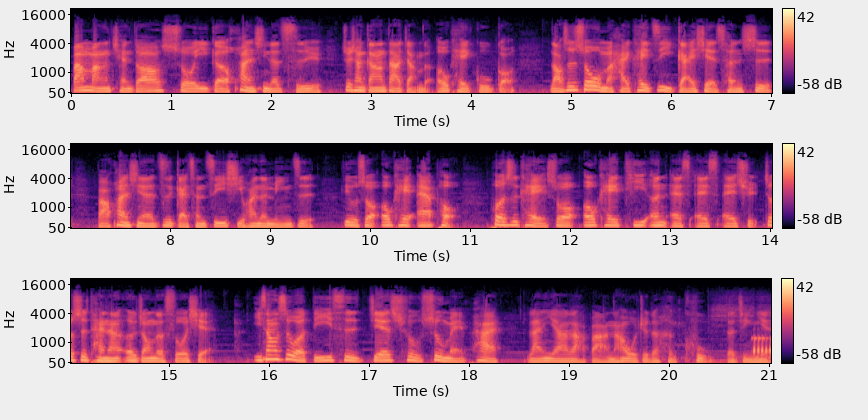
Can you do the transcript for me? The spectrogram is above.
帮忙前都要说一个唤醒的词语，就像刚刚大家讲的 “OK Google”。老师说我们还可以自己改写程式，把唤醒的字改成自己喜欢的名字，例如说 “OK Apple”，或者是可以说 “OK TNSSH”，就是台南二中的缩写。以上是我第一次接触树莓派。蓝牙喇叭，然后我觉得很酷的经验。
